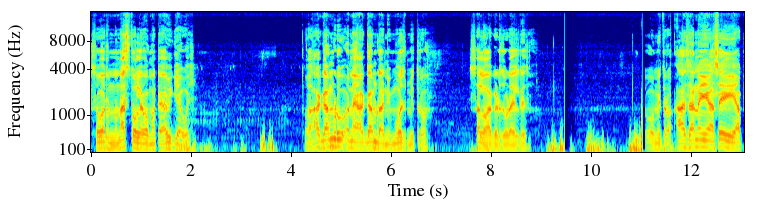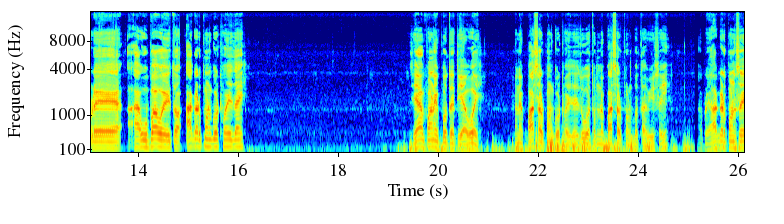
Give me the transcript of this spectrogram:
સવારનો નાસ્તો લેવા માટે આવી ગયા હોય. તો આ ગામડું અને આ ગામડાની મોજ, મિત્રો. ચાલો આગળ જોડાયેલ રહેજો. જુઓ મિત્રો, આ જાનૈયા છે આપણે આ ઊભા હોય તો આગળ પણ ગોઠવાઈ જાય. જ્યાં પાણી પોતે ત્યાં હોય અને પાછળ પણ ગોઠવાઈ જાય. જુઓ તમને પાછળ પણ બતાવીએ છે આપણે આગળ પણ છે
